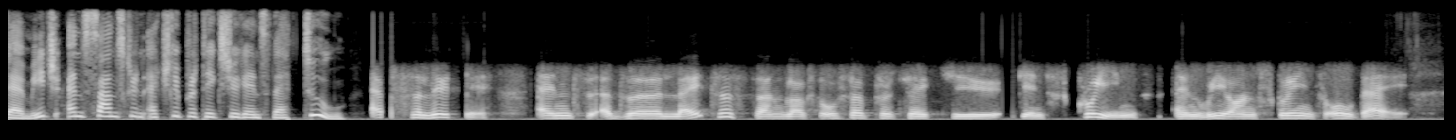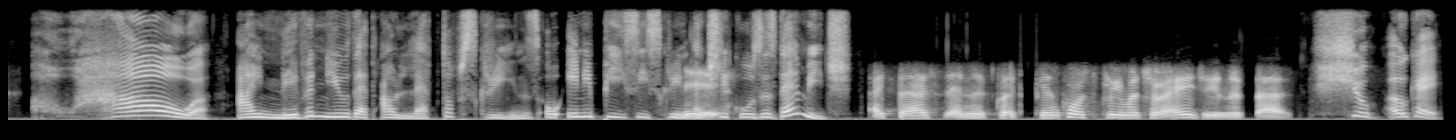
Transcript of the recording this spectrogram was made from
damage, and sunscreen actually protects you against that too. Absolutely. And the latest sunblocks also protect you against screens, and we're on screens all day. Oh, wow. I never knew that our laptop screens or any PC screen yes. actually causes damage. It does, and it, can cause premature aging. It does. Shoo. Okay.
